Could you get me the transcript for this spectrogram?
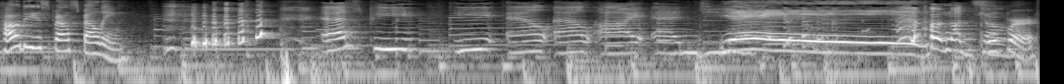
How do you spell spelling? S P E L L I N G. Yay! I'm not dumb. Super.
